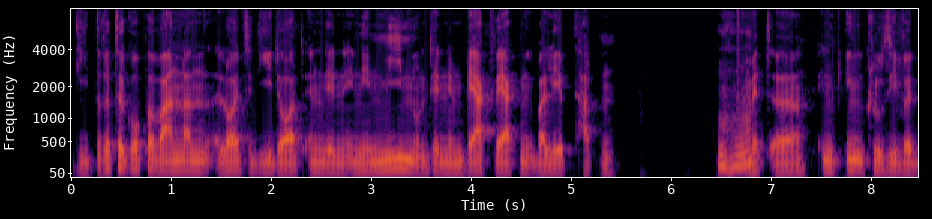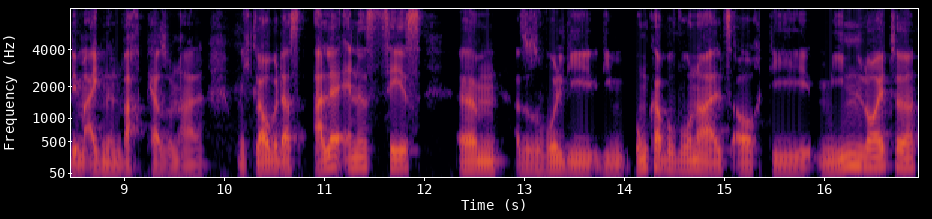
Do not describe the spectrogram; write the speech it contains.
die dritte Gruppe waren dann Leute, die dort in den, in den Minen und in den Bergwerken überlebt hatten mhm. mit äh, in, inklusive dem eigenen Wachpersonal. Und ich glaube, dass alle NSCs, ähm, also sowohl die, die Bunkerbewohner als auch die Minenleute,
